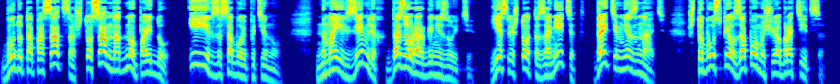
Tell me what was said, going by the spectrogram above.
Будут опасаться, что сам на дно пойду и их за собой потяну. На моих землях дозоры организуйте. Если что-то заметят, дайте мне знать, чтобы успел за помощью обратиться.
